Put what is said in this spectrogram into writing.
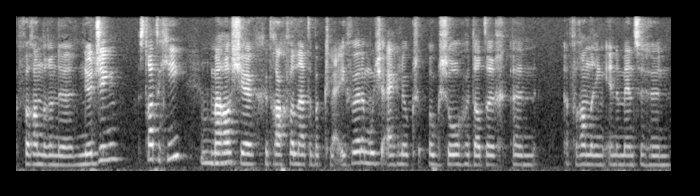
veranderende nudging strategie. Mhm. Maar als je gedrag wil laten beklijven, dan moet je eigenlijk ook, ook zorgen dat er een, een verandering in de mensen hun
